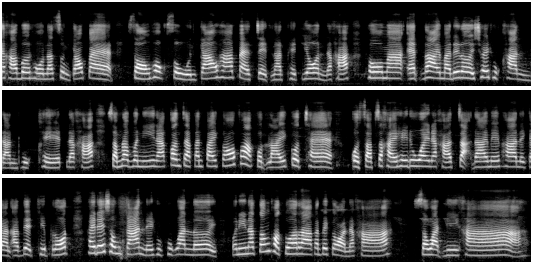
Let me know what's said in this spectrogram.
นะคะ เบอร์โทรนัด0 9 8 260 9587 นัดเพชรยนต์นะคะ โทรมาแอดไลน์มาได้เลยช่วยทุกคัน ดันทุกเคสนะคะสำหรับวันนี้นะก่อนจากกันไปก็ฝากกดไลค์กดแชร์กด Subscribe ให้ด้วยนะคะ จะได้ไม่พลาดในการอัปเดตคลิปรถ ให้ได้ชมกันในทุกๆวันเลย วันนี้นะต้องขอตัวลากันไปก่อนนะคะ สวัสดีค่ะ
